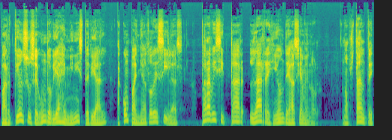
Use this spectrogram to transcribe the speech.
partió en su segundo viaje ministerial acompañado de Silas para visitar la región de Asia Menor. No obstante,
